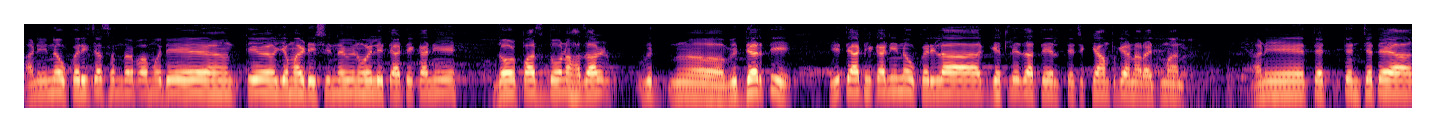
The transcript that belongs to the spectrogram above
आणि नोकरीच्या संदर्भामध्ये अं, ते एम आय डी सी नवीन होईल त्या ठिकाणी जवळपास दोन हजार विद विद्यार्थी ही त्या ठिकाणी नोकरीला घेतले जातील त्याचे कॅम्प घेणार आहेत मान आणि त्या त्यांच्या त्या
